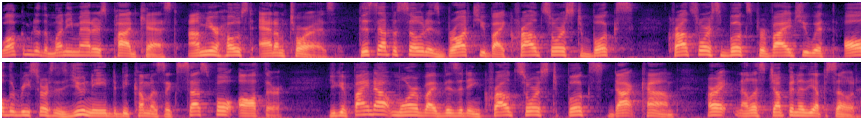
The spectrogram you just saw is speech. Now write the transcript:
Welcome to the Money Matters Podcast. I'm your host, Adam Torres. This episode is brought to you by Crowdsourced Books. Crowdsourced Books provides you with all the resources you need to become a successful author. You can find out more by visiting crowdsourcedbooks.com. All right, now let's jump into the episode.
